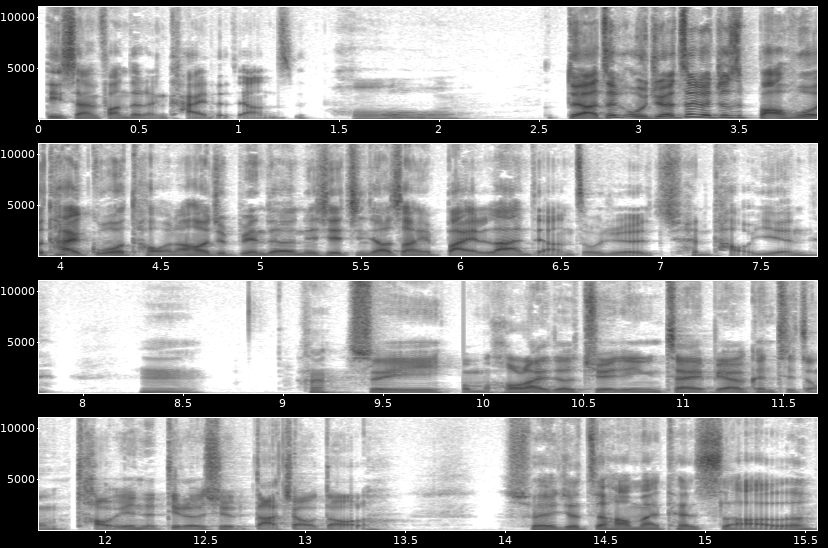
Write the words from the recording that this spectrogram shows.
第三方的人开的这样子。哦。对啊，这个我觉得这个就是保护的太过头，然后就变得那些经销商也摆烂这样子，我觉得很讨厌。嗯，哼，所以我们后来就决定再也不要跟这种讨厌的 dealership 打交道了，所以就只好买 Tesla 了。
